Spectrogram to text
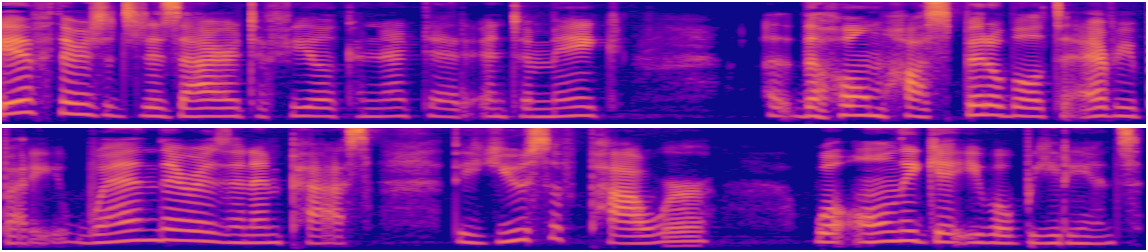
if there's a desire to feel connected and to make uh, the home hospitable to everybody, when there is an impasse, the use of power will only get you obedience.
